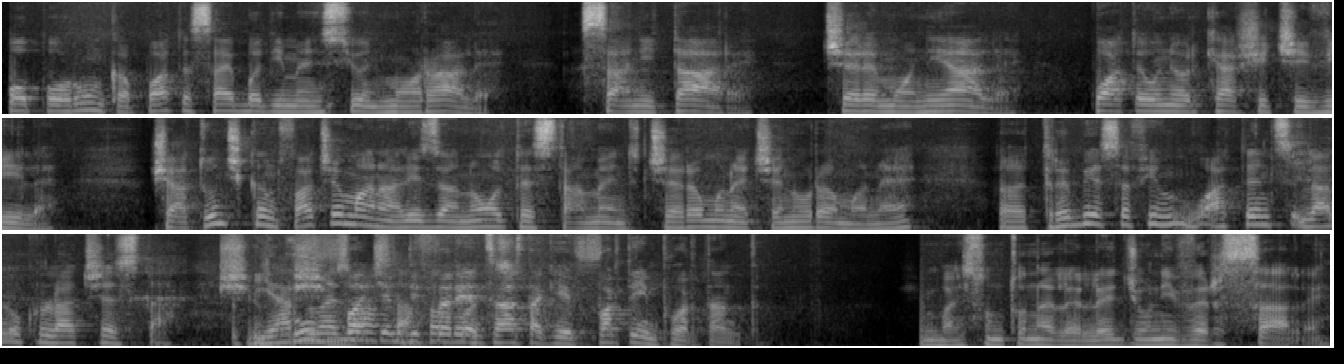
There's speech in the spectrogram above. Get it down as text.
O poruncă poate să aibă dimensiuni morale, sanitare, ceremoniale, poate uneori chiar și civile. Și atunci când facem analiza Noul Testament, ce rămâne, ce nu rămâne, Uh, trebuie să fim atenți la lucrul acesta. Și Iar cum Dumnezeu facem asta diferența făcut. asta, că e foarte importantă? Și mai sunt unele legi universale.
